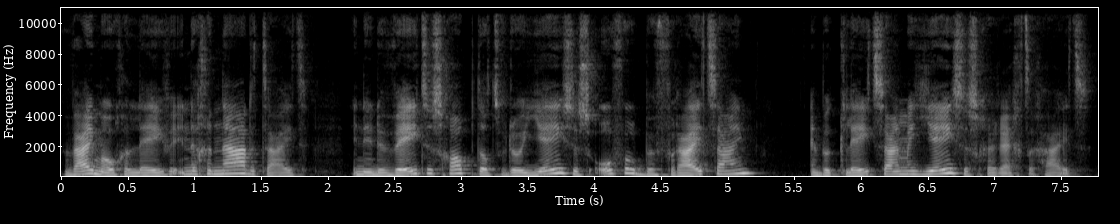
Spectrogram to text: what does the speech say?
Wij mogen leven in de genadetijd en in de wetenschap dat we door Jezus offer bevrijd zijn en bekleed zijn met Jezus gerechtigheid.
